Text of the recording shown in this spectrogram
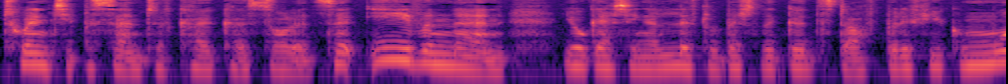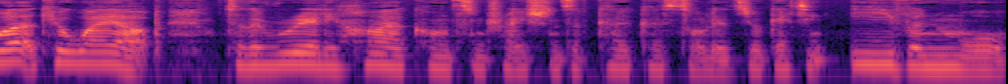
20% of cocoa solids. So even then, you're getting a little bit of the good stuff. But if you can work your way up to the really higher concentrations of cocoa solids, you're getting even more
